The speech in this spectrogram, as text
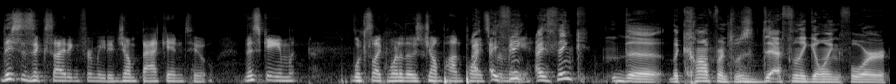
This is exciting for me to jump back into. This game looks like one of those jump on points I for think me. I think the the conference was definitely going for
